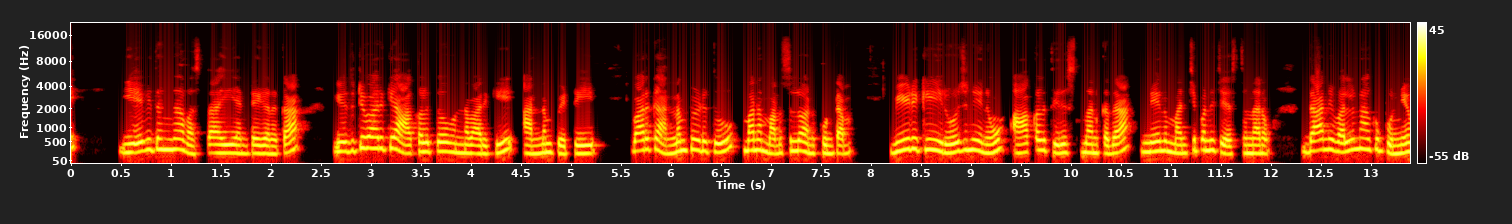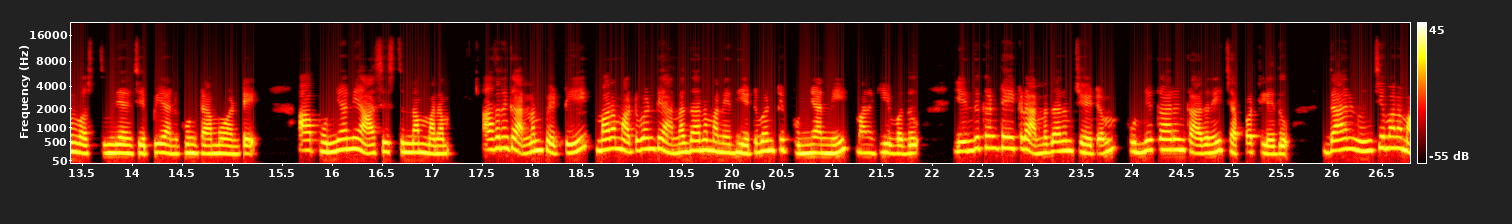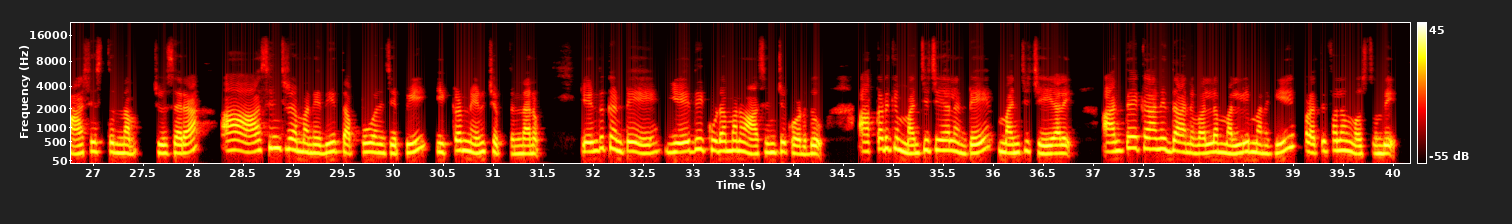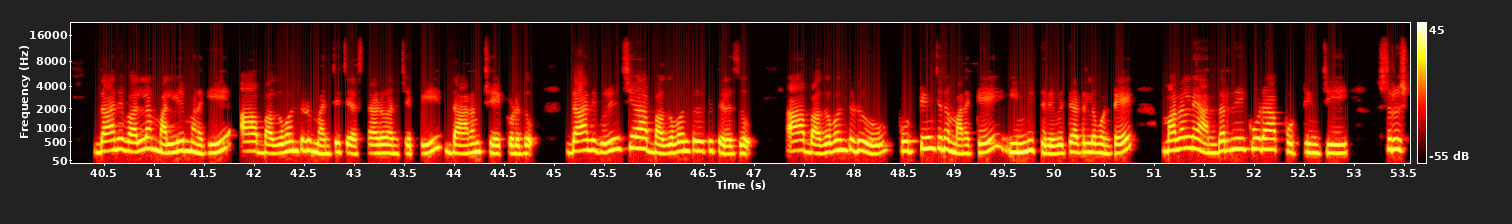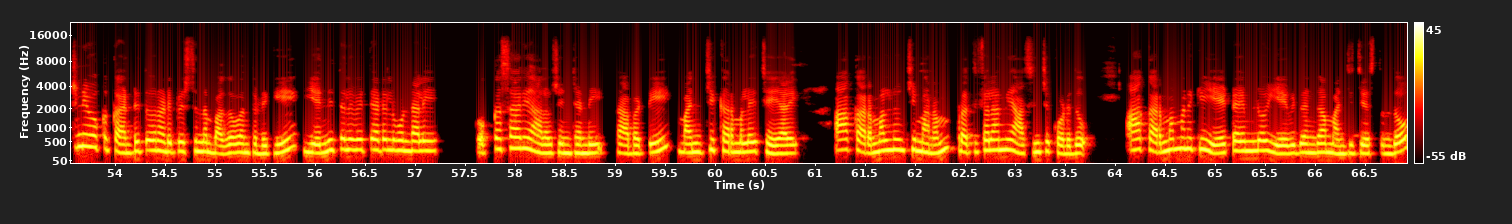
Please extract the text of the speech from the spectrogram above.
ఏ విధంగా వస్తాయి అంటే గనక ఎదుటి వారికి ఆకలితో ఉన్న వారికి అన్నం పెట్టి వారికి అన్నం పెడుతూ మన మనసులో అనుకుంటాం. వీడికి ఈ రోజు నేను ఆకలి తీరుస్తున్నాను కదా నేను మంచి పని చేస్తున్నాను. దానివల్ల నాకు పుణ్యం వస్తుంది అని చెప్పి అనుకుంటాము అంటే ఆ పుణ్యాన్ని ఆశిస్తున్నాం మనం. అతనికి అన్నం పెట్టి మనం అటువంటి అన్నదానం అనేది ఎటువంటి పుణ్యాన్ని మనకి ఇవ్వదు. ఎందుకంటే ఇక్కడ అన్నదానం చేయటం పుణ్యకారం కాదని చెప్పట్లేదు. దాని నుంచి మనం ఆశిస్తున్నాం. చూసారా? ఆ ఆశించడం అనేది తప్పు అని చెప్పి ఇక్కడ నేను చెప్తున్నాను. ఎందుకంటే ఏది కూడా మనం ఆశించకూడదు. అక్కడికి మంచి చేయాలంటే మంచి చేయాలి. అంతేకాని దానివల్ల మళ్ళీ మనకి ప్రతిఫలం వస్తుంది. దానివల్ల మళ్ళీ మనకి ఆ భగవంతుడు మంచి చేస్తాడు అని చెప్పి దానం చేయకూడదు. దాని గురించి ఆ భగవంతుడికి తెలుసు. ఆ భగవంతుడు పుట్టించిన మనకే ఇన్ని తెలివితేటలు ఉంటే మనల్ని అందరినీ కూడా పుట్టించి సృష్టిని ఒక కంటితో నడిపిస్తున్న భగవంతుడికి ఎన్ని తెలివితేటలు ఉండాలి? ఒక్కసారి ఆలోచించండి. కాబట్టి మంచి కర్మలే చేయాలి. ఆ కర్మల నుంచి మనం ప్రతిఫలాన్ని ఆశించకూడదు. ఆ కర్మ మనకి ఏ టైంలో ఏ విధంగా మంచి చేస్తుందో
